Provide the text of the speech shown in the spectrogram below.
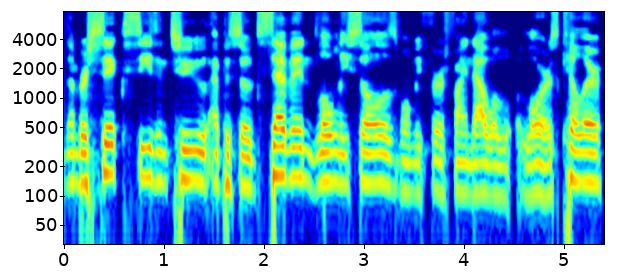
number six, season two, episode seven, Lonely Souls. When we first find out what Laura's killer.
